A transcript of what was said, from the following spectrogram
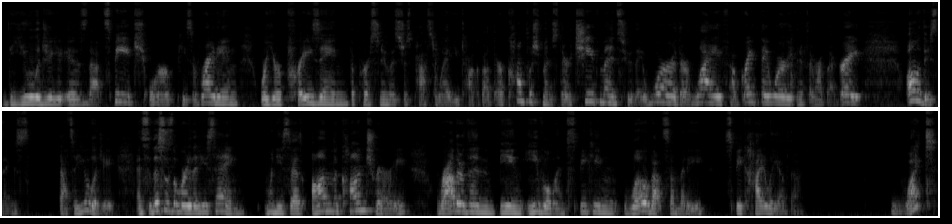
the eulogy is that speech or piece of writing where you're praising the person who has just passed away. You talk about their accomplishments, their achievements, who they were, their life, how great they were, even if they weren't that great. All of these things. That's a eulogy. And so this is the word that he's saying when he says, on the contrary, rather than being evil and speaking low about somebody, speak highly of them. What?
